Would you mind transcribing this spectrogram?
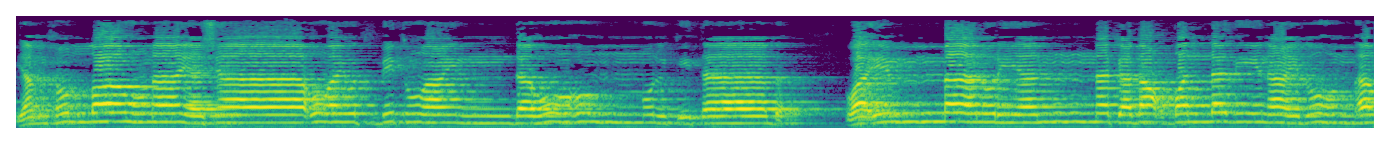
يمحو الله ما يشاء ويثبت وعنده أم الكتاب. وإما نرينك بعض الذي نعدهم أو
